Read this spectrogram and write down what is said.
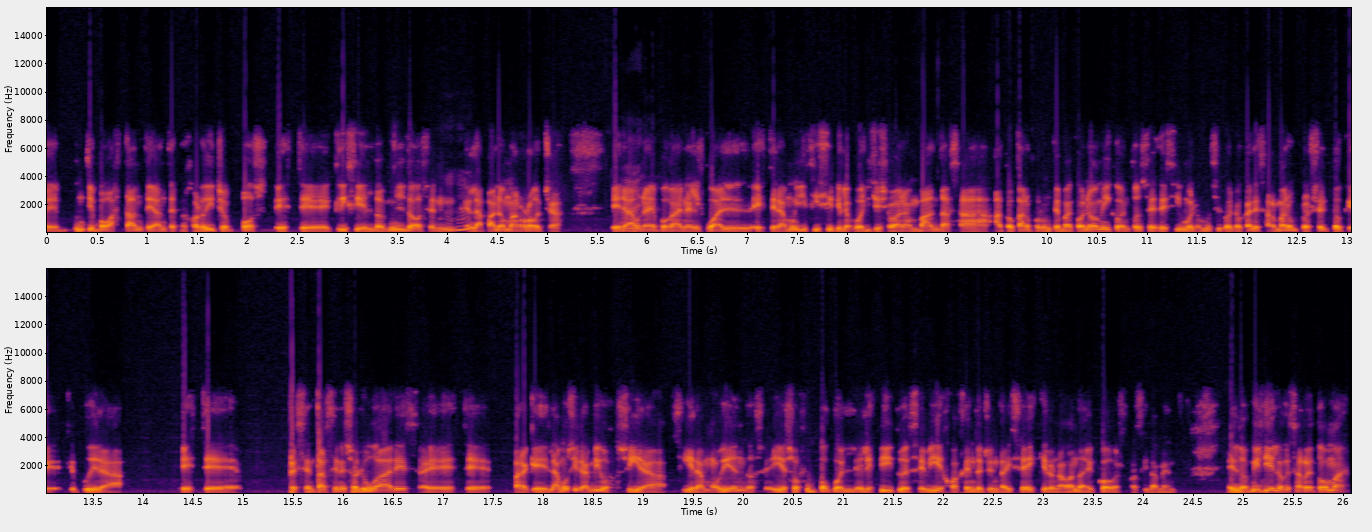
eh, un tiempo bastante antes, mejor dicho, post este, crisis del 2002 en, en La Paloma Rocha. Era una época en la cual este, era muy difícil que los boliches llevaran bandas a, tocar por un tema económico, entonces decimos los músicos locales armar un proyecto que, pudiera este, presentarse en esos lugares este, para que la música en vivo siguiera, siguiera moviéndose. Y eso fue un poco el, espíritu de ese viejo Agente 86, que era una banda de covers, básicamente. En 2010 lo que se retoma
